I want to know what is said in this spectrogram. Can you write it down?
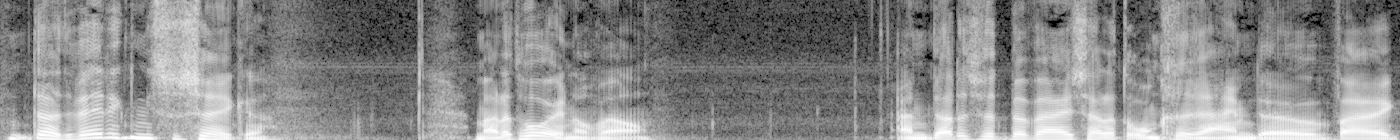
dat weet ik niet zo zeker. Maar dat hoor je nog wel. En dat is het bewijs aan het ongerijmde. Waar ik,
